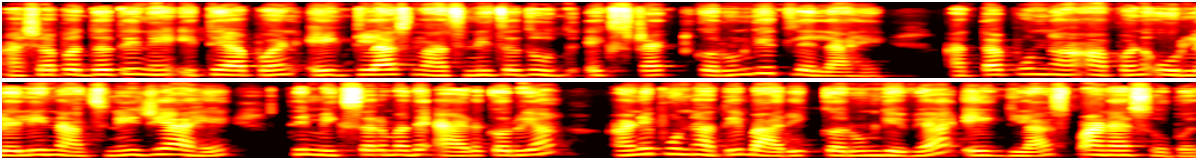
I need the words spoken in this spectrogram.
अशा पद्धतीने इथे आपण एक ग्लास नाचणीचं दूध एक्स्ट्रॅक्ट करून घेतलेलं आहे. आता पुन्हा आपण उरलेली नाचणी जी आहे ती मिक्सरमध्ये ॲड करूया आणि पुन्हा ती बारीक करून घेऊया एक ग्लास पाण्यासोबत.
